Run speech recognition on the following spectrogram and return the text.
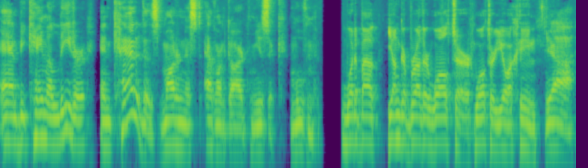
and became a leader in Canada's modernist avant garde music movement. What about younger brother Walter, Walter Joachim? Yeah.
